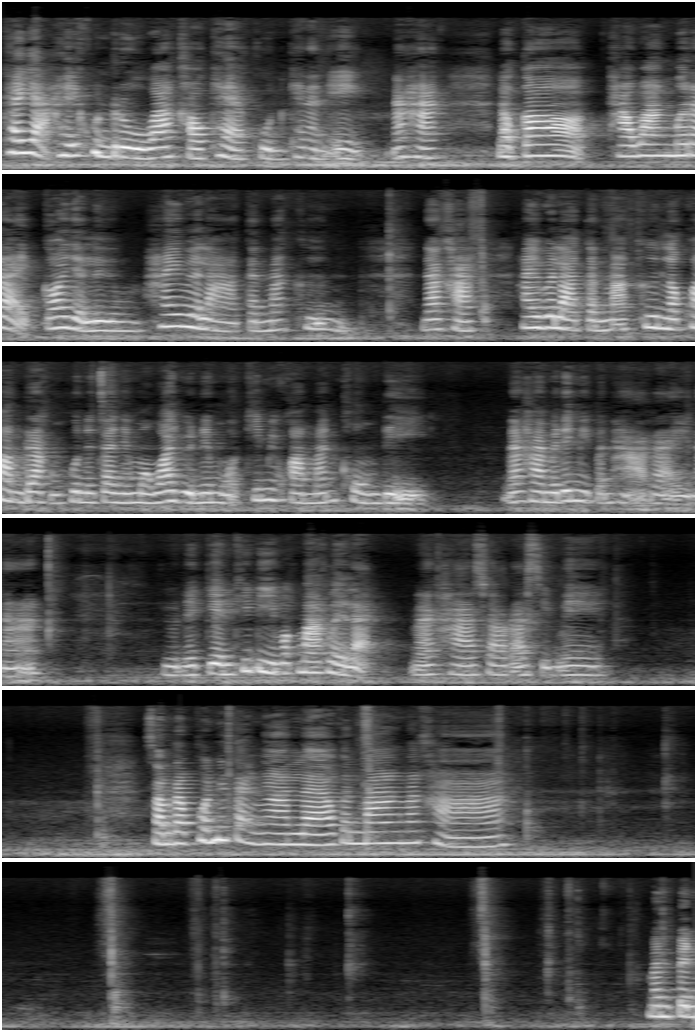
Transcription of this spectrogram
แค่อยากให้คุณรู้ว่าเขาแคร์คุณแค่นั้นเองนะคะ แล้วก็ถ้าว่างเมื่อไหร่ก็อย่าลืมให้เวลากันมากขึ้นนะคะ ให้เวลากันมากขึ้นแล้วความรักของคุณอาจารย์ยังมองว่าอยู่ในโหมดที่มีความมั่นคงดีนะคะ ไม่ได้มีปัญหาอะไรนะ อยู่ในเกณฑ์ที่ดีมากๆเลยแหละนะคะ ชาวราศีเมษ สำหรับคนที่แต่งงานแล้วกันบ้างนะคะ มันเป็น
